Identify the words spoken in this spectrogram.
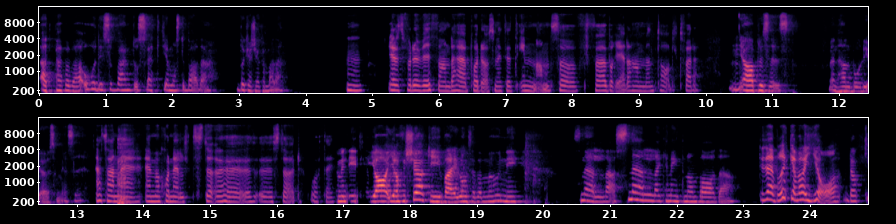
Att pappa bara, åh det är så varmt och svettigt, jag måste bada. Då kanske jag kan bada. Mm. Eller så får du visa honom det här poddavsnittet innan så förbereder han mentalt för det. Mm, Ja, precis. Men han borde göra som jag säger. Att han är emotionellt stö äh, stöd åt dig. Men det, jag, jag försöker ju varje gång säga, men hörni, snälla, snälla kan inte någon bada? Det där brukar vara jag dock.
